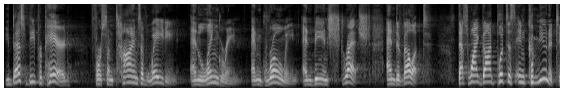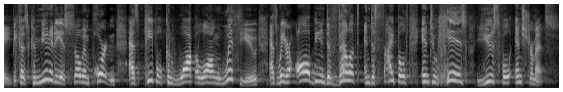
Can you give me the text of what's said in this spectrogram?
You best be prepared for some times of waiting and lingering and growing and being stretched and developed. That's why God puts us in community, because community is so important as people can walk along with you as we are all being developed and discipled into His useful instruments.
